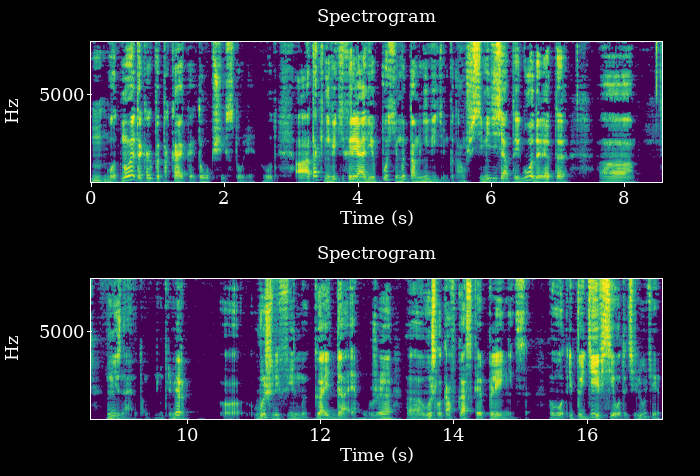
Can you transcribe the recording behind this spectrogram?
Угу. Вот, но это как бы такая какая-то общая история. Вот. А так никаких реалий эпохи мы там не видим, потому что 70-е годы это, а, ну не знаю, там, например, а, вышли фильмы Гайдая, уже а, вышла Кавказская пленница. Вот. И по идее все вот эти люди,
